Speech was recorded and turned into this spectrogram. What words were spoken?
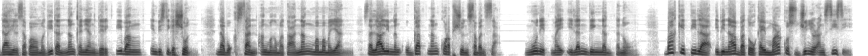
dahil sa pamamagitan ng kanyang direktibang investigasyon, nabuksan ang mga mata ng mamamayan sa lalim ng ugat ng korupsyon sa bansa. Ngunit may ilan ding nagtanong, bakit tila ibinabato kay Marcos Jr. ang sisi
